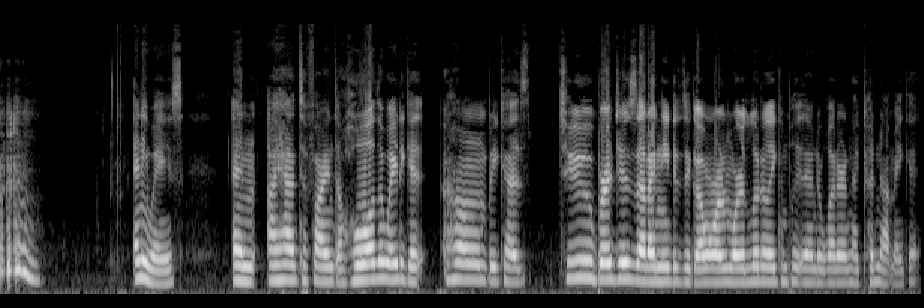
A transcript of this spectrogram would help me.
Anyways, and I had to find a whole other way to get home because two bridges that I needed to go on were literally completely underwater and I could not make it.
